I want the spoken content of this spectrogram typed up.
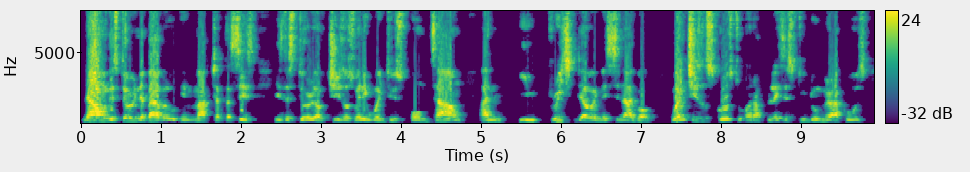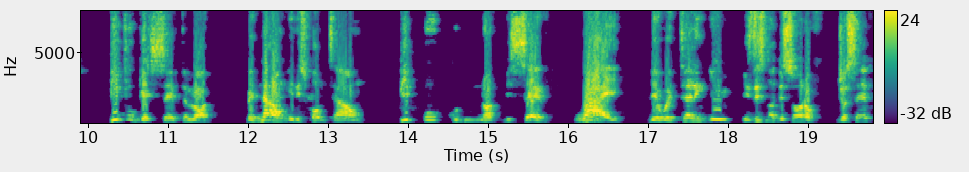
Now, the story in the Bible in Mark chapter 6 is the story of Jesus when he went to his hometown and he preached there in the synagogue. When Jesus goes to other places to do miracles, people get saved a lot. But now in his hometown, people could not be saved. Why? they were telling him, is this not the son of Joseph?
